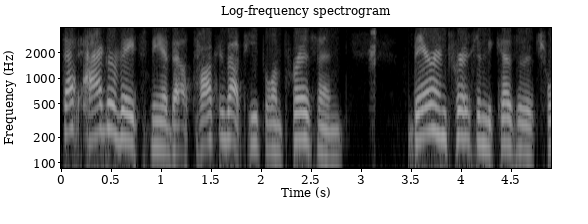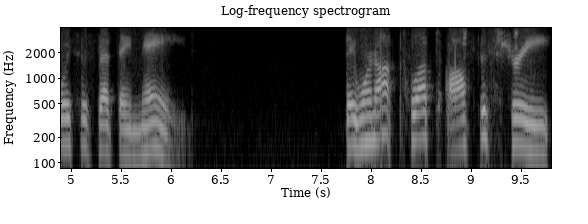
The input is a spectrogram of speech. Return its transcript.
that aggravates me about talking about people in prison. They're in prison because of the choices that they made. They were not plucked off the street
